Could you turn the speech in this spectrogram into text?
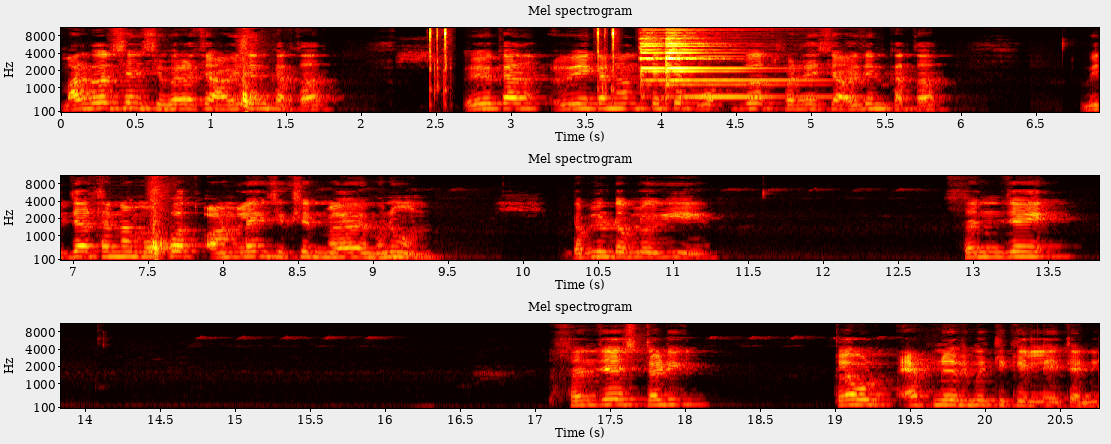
मार्गदर्शन शिबिराचे आयोजन करतात. विवेका विवेकानंद शिक्षक वक्तृत्व स्पर्धेचे आयोजन करतात. विद्यार्थ्यांना मोफत ऑनलाईन शिक्षण मिळावे म्हणून W W E Sanjay Sanjay study cloud app निर्मिती केली आहे त्यांनी.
